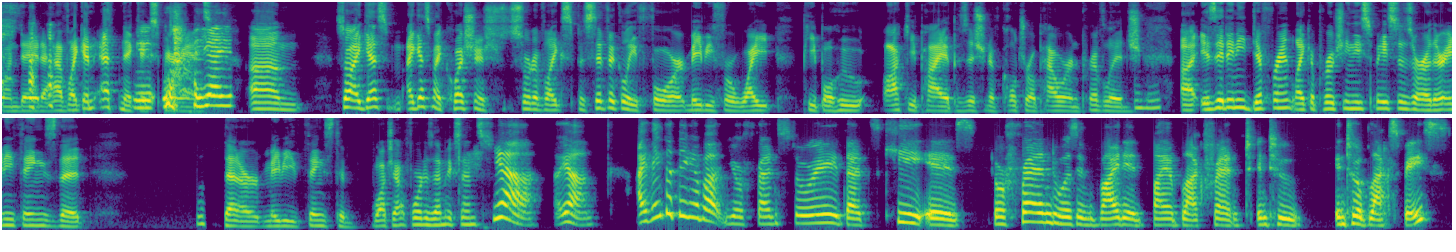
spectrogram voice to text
one day to have like an ethnic experience yeah, yeah. um so I guess I guess my question is sort of like specifically for maybe for white people who occupy a position of cultural power and privilege. Mm-hmm. Uh, is it any different, like approaching these spaces, or are there any things that that are maybe things to watch out for? Does that make sense? Yeah, yeah. I think the thing about your friend's story that's key is your friend was invited by a black friend into into a black space,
